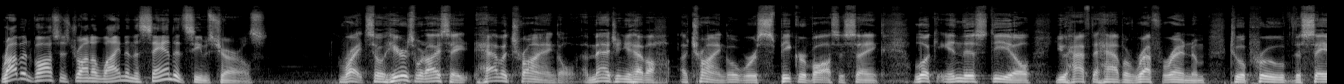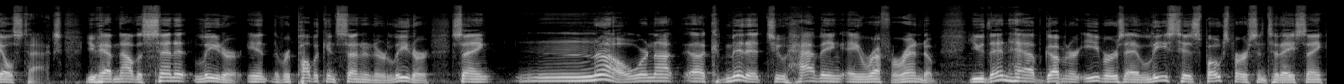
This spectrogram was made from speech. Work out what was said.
Robin Vos has drawn a line in the sand, it seems, Charles. Right. So here's what I say have a triangle. Imagine you have a, a, triangle where Speaker Vos is saying, look, in this deal, you have to have a referendum to approve the sales tax. You have now the Senate leader, in, the Republican senator leader, saying, no, we're not uh, committed to having a referendum. You then have Governor Evers, at least his spokesperson today, saying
